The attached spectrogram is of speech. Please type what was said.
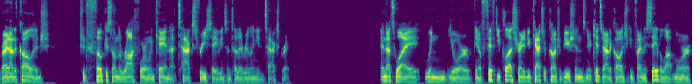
right out of college should focus on the Roth 401k and that tax free savings until they really need a tax break. And that's why when you're, you know, 50 plus trying to do catch up contributions and your kids are out of college, you can finally save a lot more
